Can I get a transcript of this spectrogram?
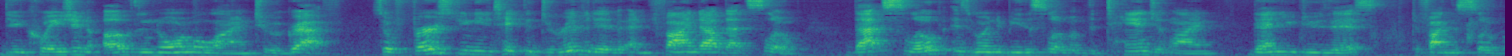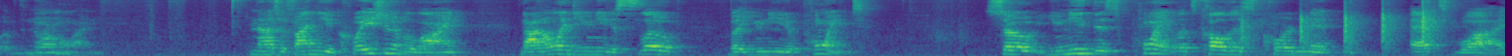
the equation of the normal line to a graph. So first you need to take the derivative and find out that slope. That slope is going to be the slope of the tangent line. Then you do this to find the slope of the normal line. Now to find the equation of a line, not only do you need a slope, but you need a point. So you need this point, let's call this coordinate x, y.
